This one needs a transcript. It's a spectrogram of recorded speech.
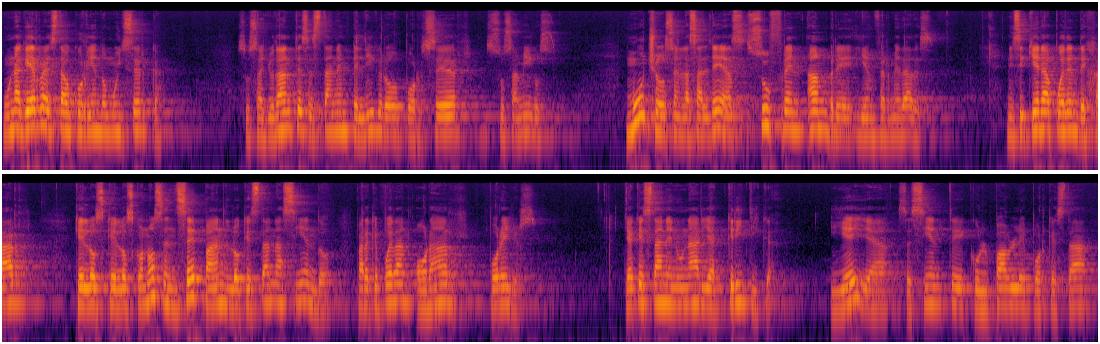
Una guerra está ocurriendo muy cerca. Sus ayudantes están en peligro por ser sus amigos. Muchos en las aldeas sufren hambre y enfermedades. Ni siquiera pueden dejar que los que los conocen sepan lo que están haciendo para que puedan orar por ellos, ya que están en un área crítica y ella se siente culpable porque está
